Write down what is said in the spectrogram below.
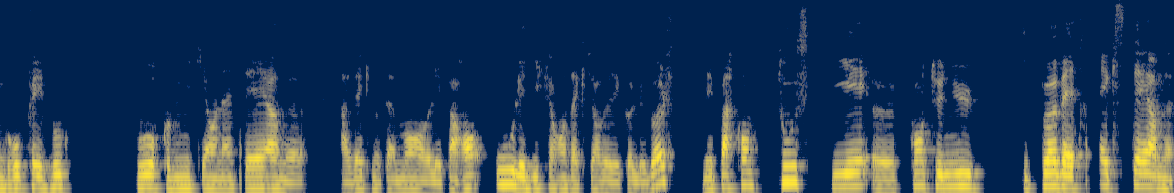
groupe Facebook pour communiquer en interne euh, avec notamment les parents ou les différents acteurs de l'école de golf. Mais par contre, tout ce qui est contenu qui peuvent être externes euh,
